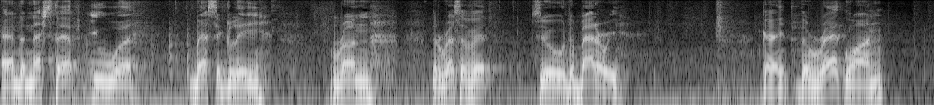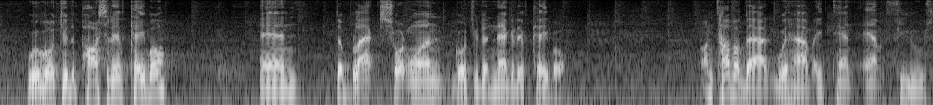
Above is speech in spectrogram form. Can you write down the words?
And the next step, you would basically run the rest of it to the battery. Okay, the red one will go to the positive cable and the black short one go to the negative cable. On top of that, we have a 10 amp fuse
